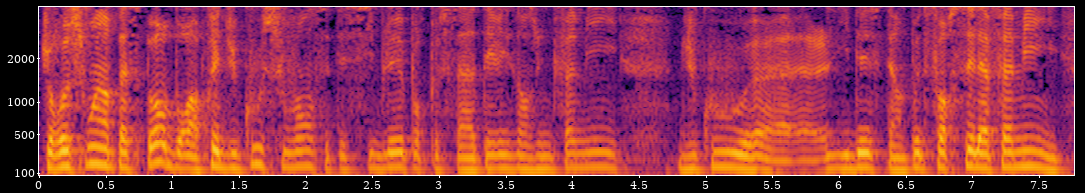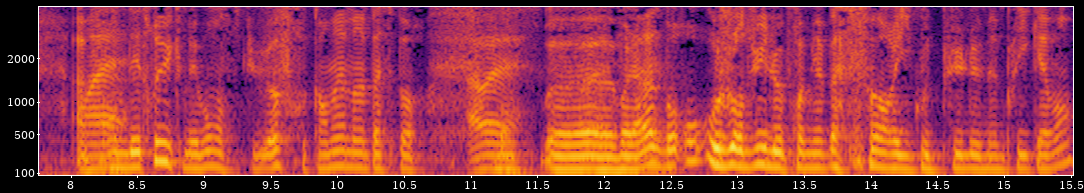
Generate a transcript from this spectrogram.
tu reçois un passeport. Bon, après, du coup, souvent, c'était ciblé pour que ça atterrisse dans une famille. Du coup, euh, l'idée, c'était un peu de forcer la famille à Ouais. prendre des trucs. Mais bon, si tu offres quand même un passeport. Ah ouais. Bon, euh, Ouais, voilà. Bon, au- aujourd'hui, le premier passeport, il coûte plus le même prix qu'avant,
